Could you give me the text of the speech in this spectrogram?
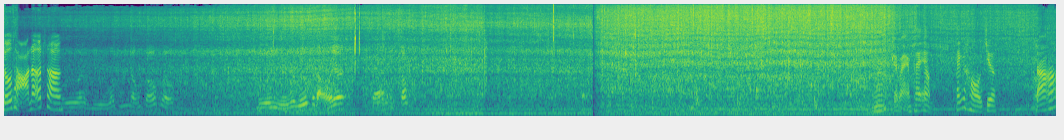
tuổi thọ nó ít hơn. Mưa nhiều quá cũng đâu tốt đâu. Mưa nhiều quá nước nó đổi á cá nó sốc. Ừ, các bạn thấy không? Thấy cái hồ chưa? Đó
